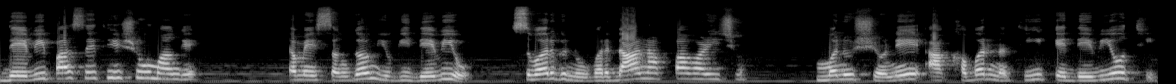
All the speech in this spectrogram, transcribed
દેવી પાસેથી શું માંગે? તમે સંગમ યુગી દેવીઓ સ્વર્ગનું વરદાન આપવા વાળી છો. મનુષ્યોને આ ખબર નથી કે દેવીઓથી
